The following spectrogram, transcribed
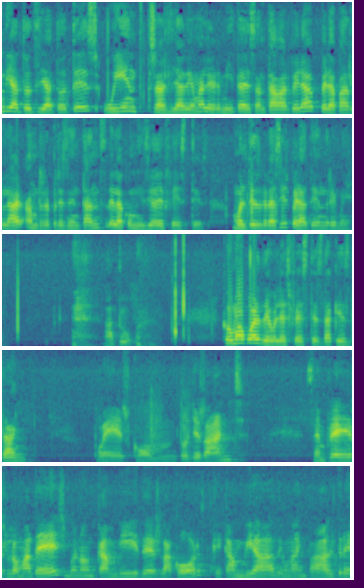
dia a tots i a totes. Avui ens traslladem a l'ermita de Santa Bàrbara per a parlar amb representants de la Comissió de Festes. Moltes gràcies per atendre-me. A tu. Com aguardeu les festes d'aquest any? pues, com tots els anys, sempre és el mateix, bueno, en canvi és l'acord que canvia d'un any per altre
